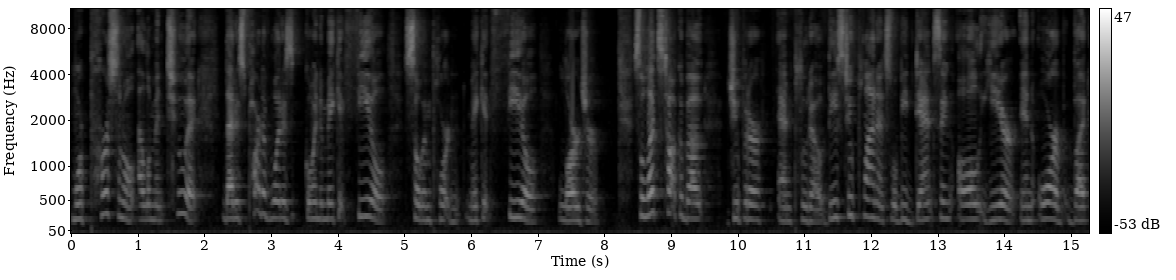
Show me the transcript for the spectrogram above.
more personal element to it that is part of what is going to make it feel so important, make it feel larger. So let's talk about Jupiter and Pluto. These two planets will be dancing all year in orb, but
